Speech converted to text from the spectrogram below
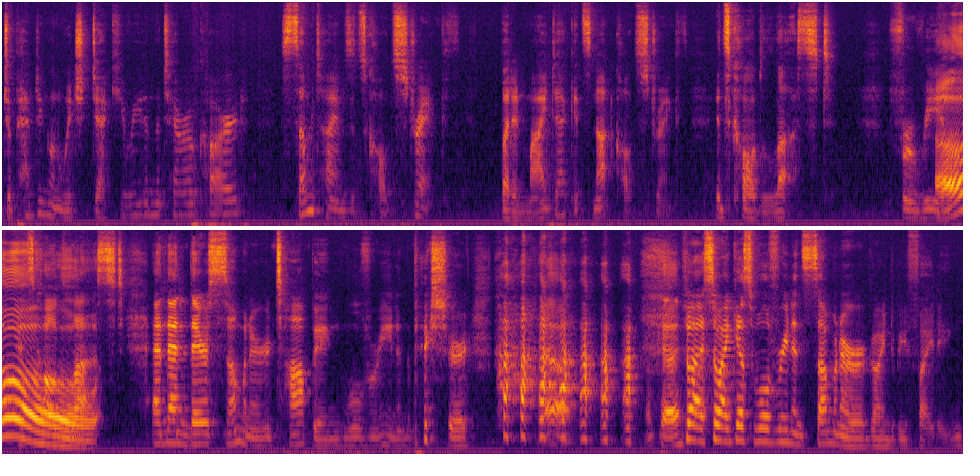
depending on which deck you read in the tarot card sometimes it's called strength but in my deck it's not called strength it's called lust for real oh. it's Oh. called lust and then there's summoner topping wolverine in the picture yeah. Okay. so, so i guess wolverine and summoner are going to be fighting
